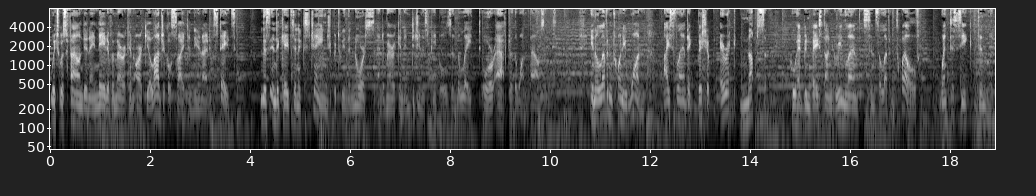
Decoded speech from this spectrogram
which was found in a Native American archaeological site in the United States. This indicates an exchange between the Norse and American indigenous peoples in the late or after the 1000s. In 1121, Icelandic Bishop Eric Gnupsson, who who had been based on Greenland since 1112, went to seek Vinland.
